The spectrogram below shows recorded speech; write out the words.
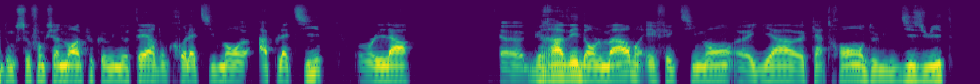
donc ce fonctionnement un peu communautaire, donc relativement aplati, on l'a gravé dans le marbre, effectivement, il y a 4 ans, en 2018.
